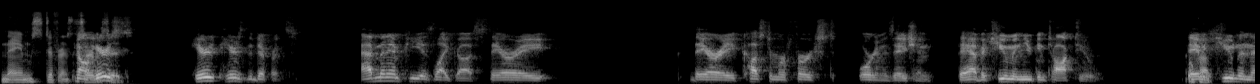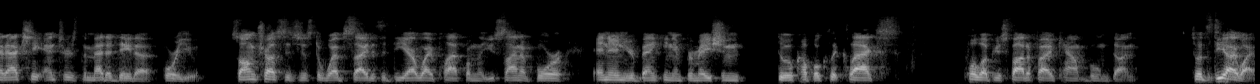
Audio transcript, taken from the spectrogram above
names, different no, services? Here's here, here's the difference. Admin MP is like us. They are a they are a customer first organization. They have a human you can talk to. They okay. have a human that actually enters the metadata for you. Songtrust is just a website. It's a DIY platform that you sign up for, and then your banking information, do a couple click clacks, pull up your Spotify account, boom, done. So it's DIY.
